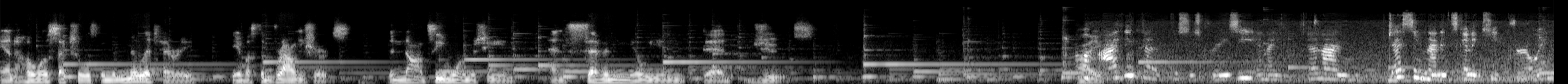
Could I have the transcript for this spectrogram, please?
and homosexuals in the military gave us the brown shirts, the Nazi war machine, and 7 million dead Jews. I, I think that this is crazy, and I and I'm guessing that it's gonna keep growing,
